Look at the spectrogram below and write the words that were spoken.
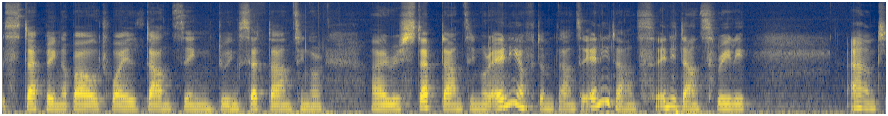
stepping about while dancing, doing set dancing or Irish step dancing or any of them dancing, any dance, any dance really. And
